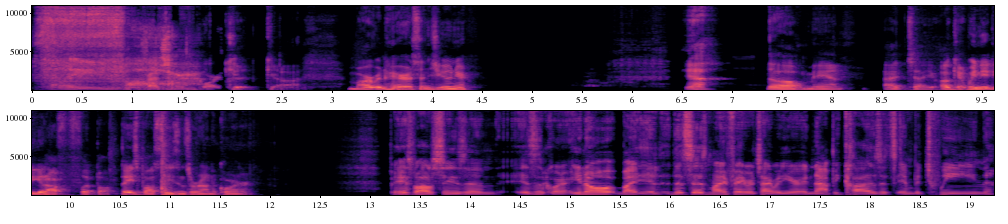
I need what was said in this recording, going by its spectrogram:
playing professional sports. Good God. Marvin Harrison Jr. Yeah. Oh man. I tell you. Okay, we need to get off of football. Baseball season's around the corner. Baseball season is the corner. You know, my this is my favorite time of year, and not because it's in between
